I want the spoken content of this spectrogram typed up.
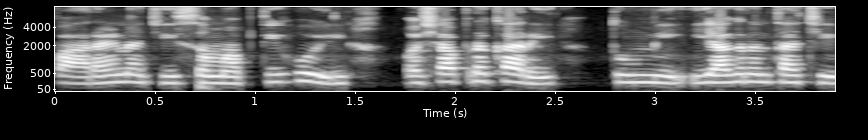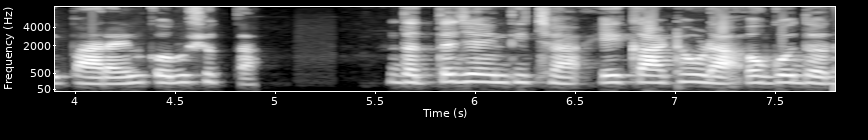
पारायणाची समाप्ती होईल अशा प्रकारे तुम्ही या ग्रंथाचे पारायण करू शकता. दत्त जयंतीच्या एक आठवडा अगोदर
